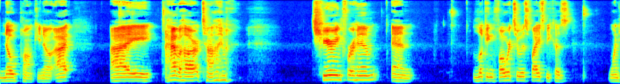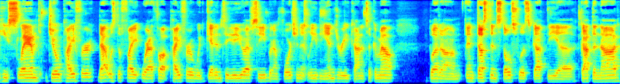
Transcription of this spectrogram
no punk. You know I I have a hard time cheering for him and looking forward to his fights because when he slammed Joe Pyfer. That was the fight where I thought Pyfer would get into the UFC, but unfortunately the injury kind of took him out. But um, and Dustin Stoltzfus got the uh, got the nod,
